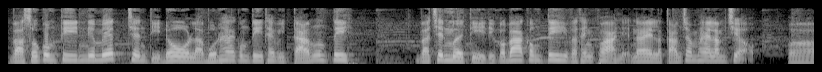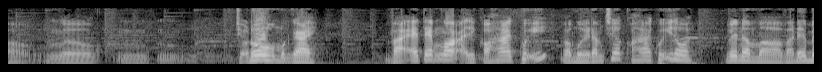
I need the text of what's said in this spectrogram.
và số công ty niêm yết trên tỷ đô là 42 công ty thay vì 8 công ty. Và trên 10 tỷ thì có 3 công ty và thanh khoản hiện nay là 825 triệu uh, uh, triệu đô một ngày. Và ETF ngoại thì có hai quỹ và 10 năm trước có hai quỹ thôi. VNM và DB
